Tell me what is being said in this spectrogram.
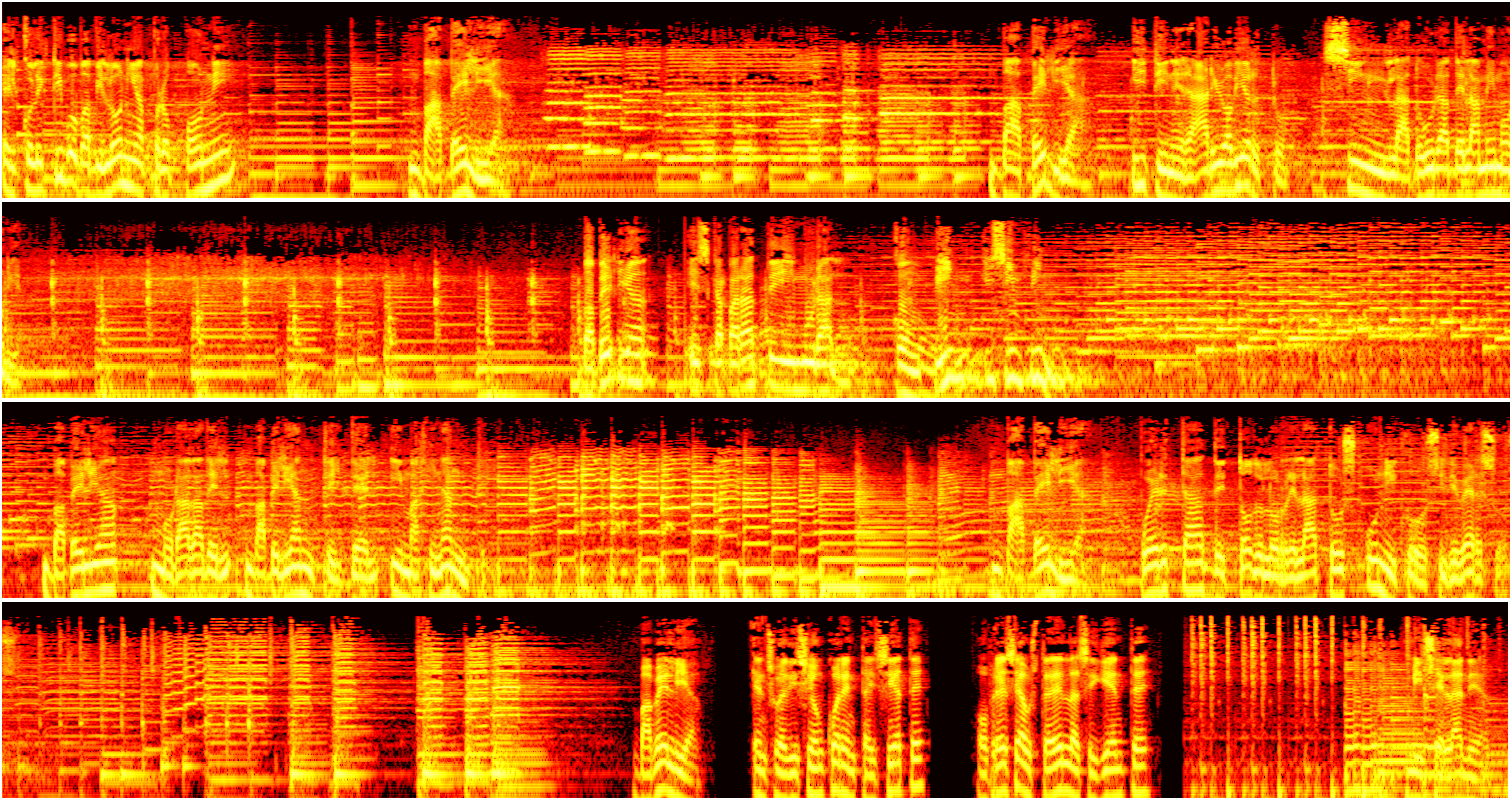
El colectivo Babilonia propone Babelia. Babelia, itinerario abierto, sin la dura de la memoria. Babelia, escaparate y mural, con fin y sin fin. Babelia, morada del babeliante y del imaginante. Babelia, puerta de todos los relatos únicos y diversos. Babelia, en su edición 47, ofrece a ustedes la siguiente miscelánea.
